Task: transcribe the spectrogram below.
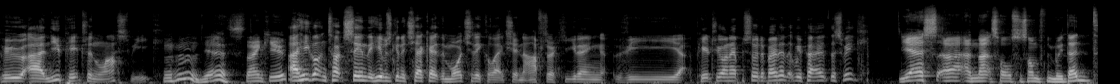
who uh, new patron last week. Hmm, yes, thank you. Uh, he got in touch saying that he was going to check out the Mortuary Collection after hearing the Patreon episode about it that we put out this week. Yes, uh, and that's also something we did.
